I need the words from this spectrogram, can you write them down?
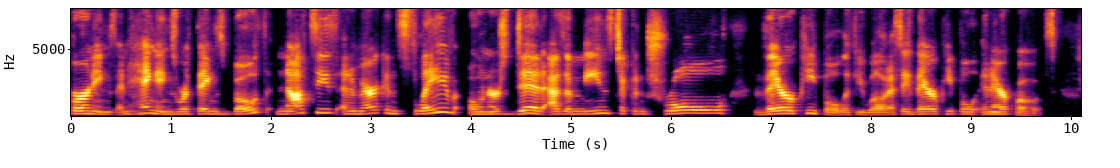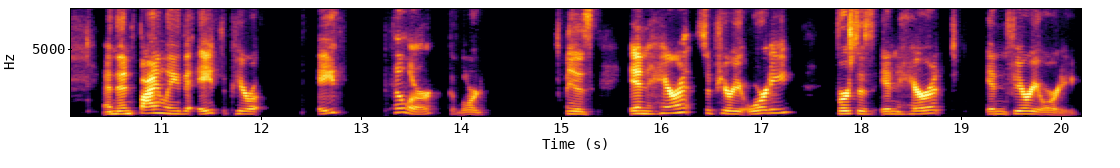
burnings, and hangings were things both Nazis and American slave owners did as a means to control their people, if you will. And I say their people in air quotes. And then finally, the eighth, pillar, eighth pillar, good Lord, is inherent superiority versus inherent inferiority.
